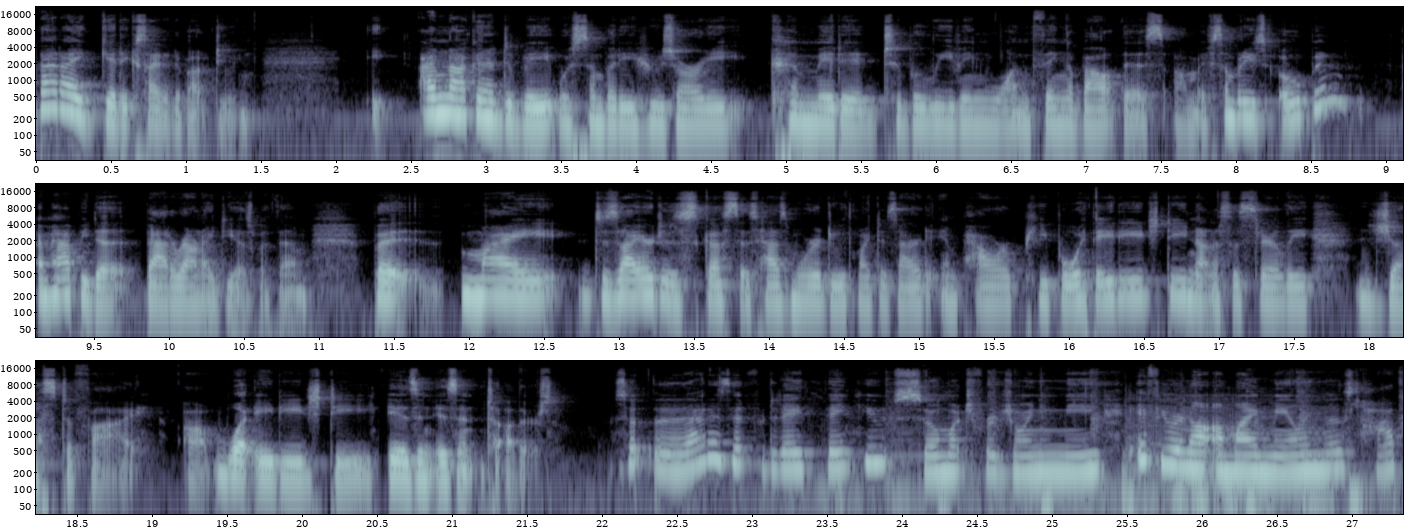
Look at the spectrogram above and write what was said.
that I get excited about doing. I'm not going to debate with somebody who's already committed to believing one thing about this. Um, if somebody's open, I'm happy to bat around ideas with them. But my desire to discuss this has more to do with my desire to empower people with ADHD, not necessarily justify uh, what ADHD is and isn't to others. So that is it for today. Thank you so much for joining me. If you are not on my mailing list, hop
